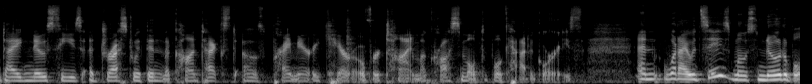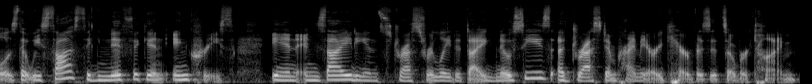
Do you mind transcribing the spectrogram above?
diagnoses addressed within the context of primary care over time across multiple categories. And what I would say is most notable is that we saw a significant increase in anxiety and stress related diagnoses addressed in primary care visits over time.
